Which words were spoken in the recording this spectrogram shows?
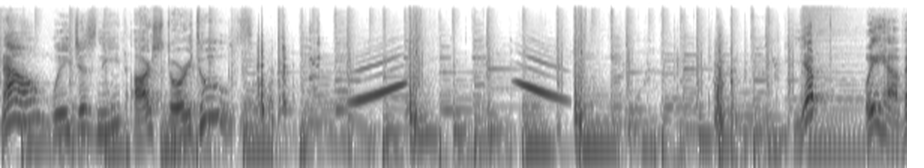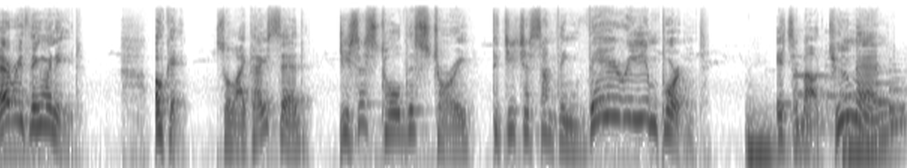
Now we just need our story tools. Yep, we have everything we need. Okay, so like I said, Jesus told this story to teach us something very important. It's about two men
